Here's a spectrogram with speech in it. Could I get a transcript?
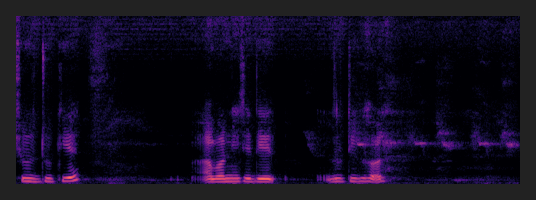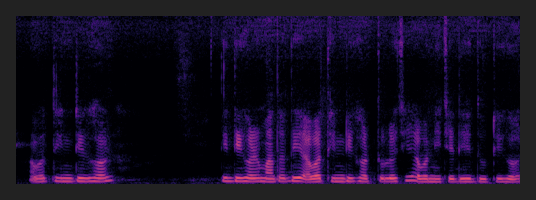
সুচ ঢুকিয়ে আবার নিচে দিয়ে দুটি ঘর, আবার তিনটি ঘর, তিনটি ঘরের মাথা দিয়ে আবার তিনটি ঘর তুলেছি, আবার নিচে দিয়ে দুটি ঘর।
